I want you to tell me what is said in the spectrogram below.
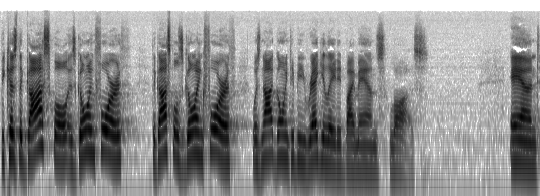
because the gospel is going forth, the gospel's going forth was not going to be regulated by man's laws. And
